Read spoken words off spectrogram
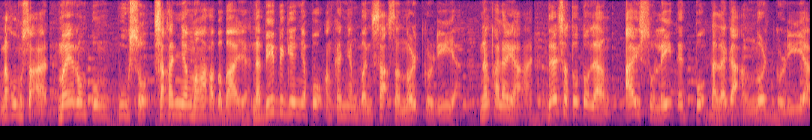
na kung saan mayroon pong puso sa kanyang mga kababayan na bibigyan niya po ang kanyang bansa sa North Korea ng kalayaan. Dahil sa totoo lang, isolated po talaga ang North Korea.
